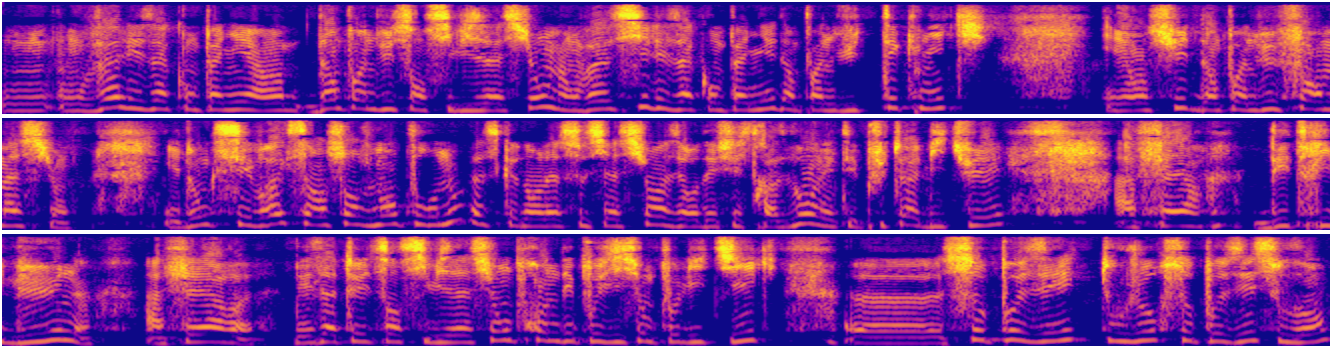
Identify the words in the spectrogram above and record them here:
on, va les accompagner hein, d'un point de vue sensibilisation, mais on va aussi les accompagner d'un point de vue technique et ensuite d'un point de vue formation. Et donc c'est vrai que c'est un changement pour nous parce que dans l'association à zéro déchet Strasbourg, on était plutôt habitué à faire des tribunes, à faire des ateliers de sensibilisation, prendre des positions politiques, euh, s'opposer, toujours s'opposer souvent,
